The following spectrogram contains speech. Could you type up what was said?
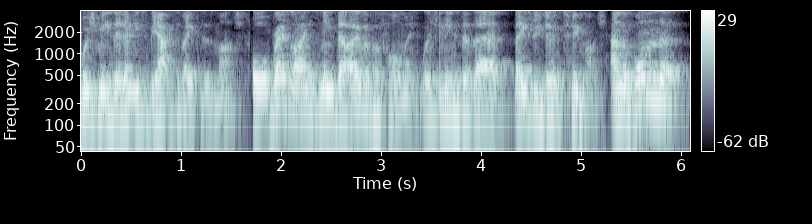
which means they don't need to be activated as much. Or red lines means they're overperforming, which means that they're basically doing too much. And the one that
